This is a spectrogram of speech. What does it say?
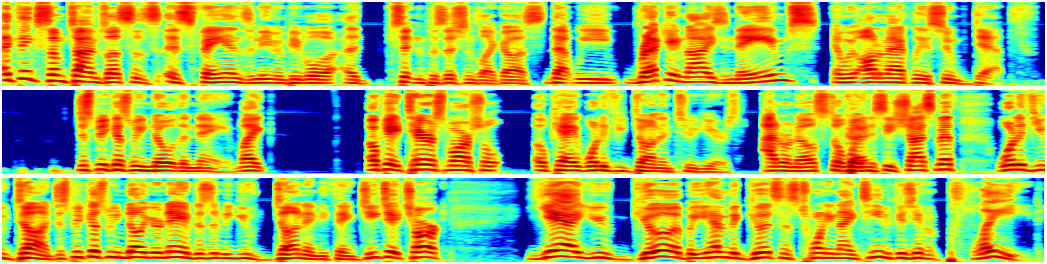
I think sometimes us as, as fans and even people uh, sit in positions like us that we recognize names and we automatically assume depth just because we know the name. Like, okay, Terrace Marshall. Okay, what have you done in two years? I don't know. Still okay. waiting to see Shi Smith. What have you done? Just because we know your name doesn't mean you've done anything. DJ Chark, yeah, you're good, but you haven't been good since 2019 because you haven't played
